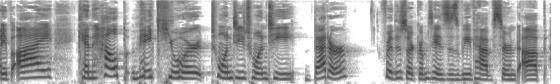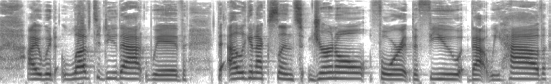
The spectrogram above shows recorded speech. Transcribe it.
if I can help make your 2020 better, for the circumstances we've have turned up. I would love to do that with the Elegant Excellence Journal for the few that we have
